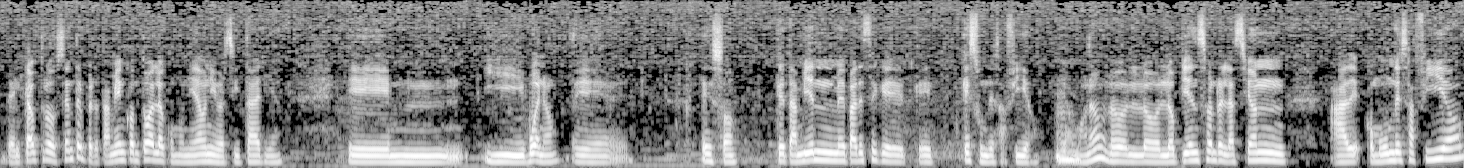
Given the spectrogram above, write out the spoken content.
del, claustro docente, pero también con toda la comunidad universitaria. Em, y bueno, eh, eso, que también me parece que, es un desafío, digamos, ¿no? Lo, pienso en relación a, como un desafío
